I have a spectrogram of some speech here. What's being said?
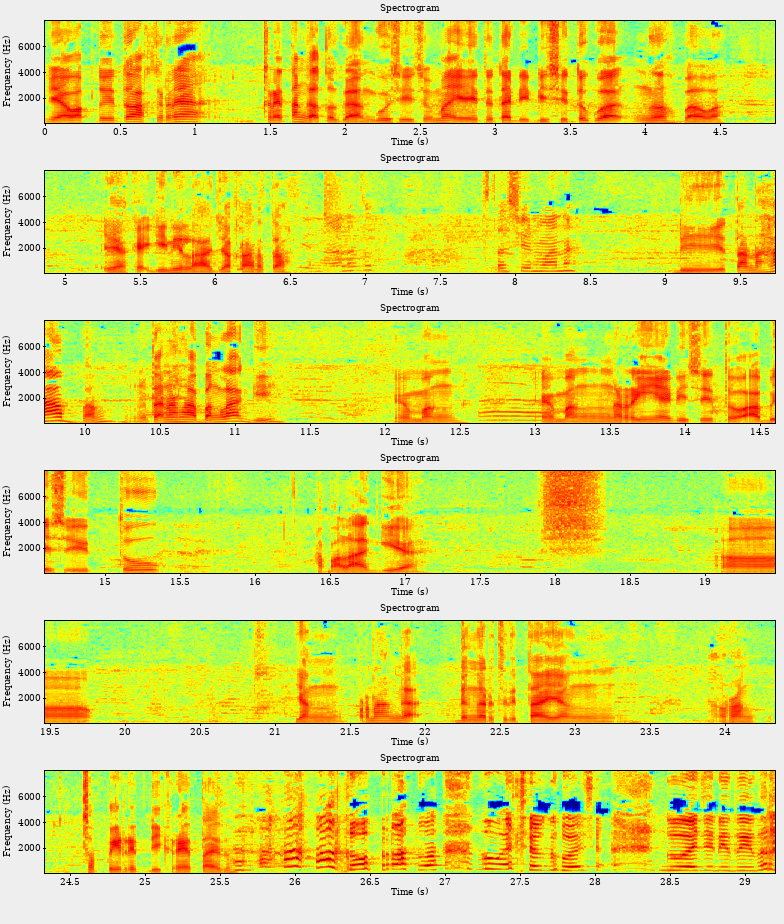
ya waktu itu akhirnya kereta nggak keganggu sih, cuma ya itu tadi di situ gua ngeh bahwa ya kayak gini lah Jakarta. stasiun mana tuh stasiun mana di Tanah Abang, Tanah Abang lagi. Emang emang ngerinya di situ. Abis itu apalagi ya? Eh, yang pernah nggak dengar cerita yang orang cepirit di kereta itu? gue pernah gue baca gue baca gue baca di twitter.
